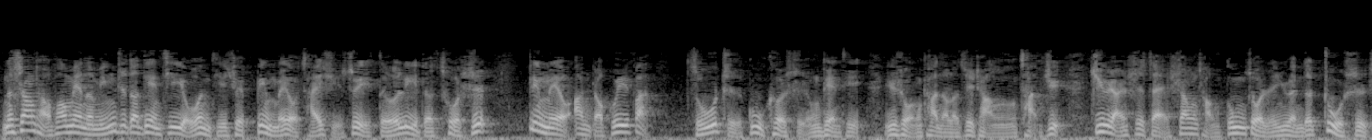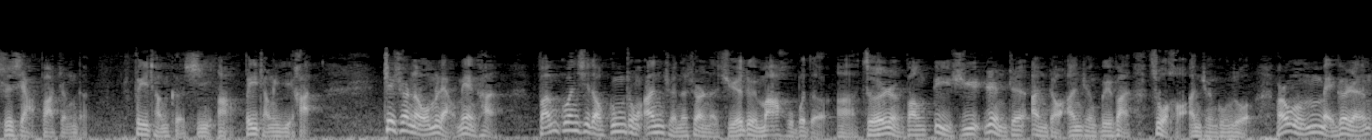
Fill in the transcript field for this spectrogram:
那商场方面呢，明知道电梯有问题，却并没有采取最得力的措施，并没有按照规范阻止顾客使用电梯。于是我们看到了这场惨剧，居然是在商场工作人员的注视之下发生的，非常可惜啊，非常遗憾。这事儿呢，我们两面看。凡关系到公众安全的事儿呢，绝对马虎不得啊！责任方必须认真按照安全规范做好安全工作，而我们每个人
